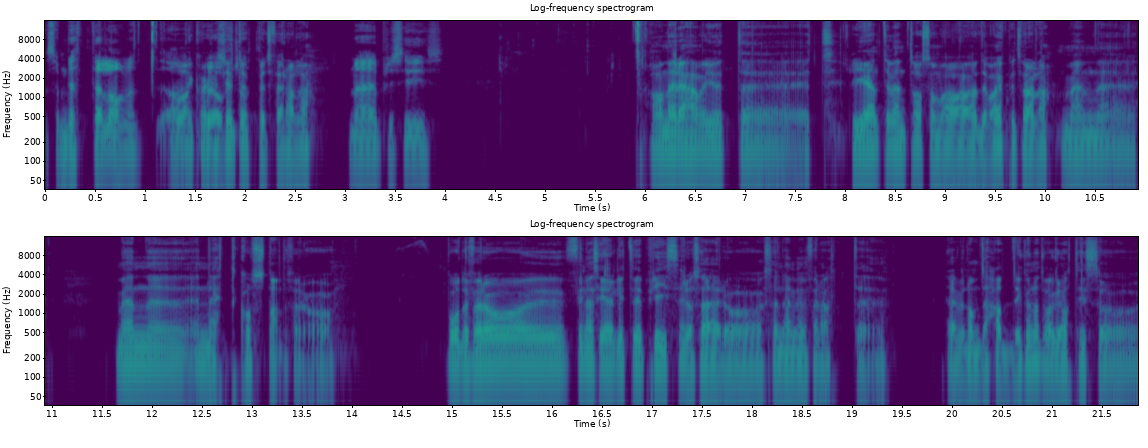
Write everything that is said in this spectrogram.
som detta LANet har Det varit. har kanske inte öppet för alla. Nej, precis. Ja, nej, det här var ju ett, eh, ett rejält event då som var, det var öppet för alla, men, eh, men eh, en nätt kostnad för att både för att finansiera lite priser och så här och sen även för att även om det hade kunnat vara gratis så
